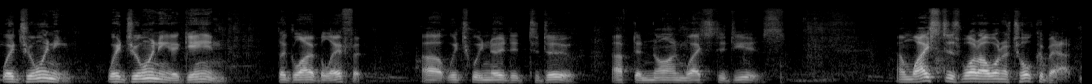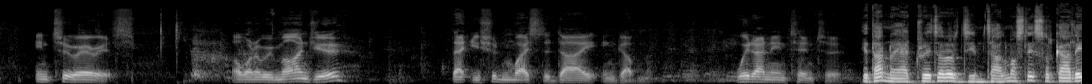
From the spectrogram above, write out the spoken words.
We're joining, we're joining again the global effort uh, which we needed to do after nine wasted years. And waste is what I want to talk about in two areas. I want to remind you that you shouldn't waste a day in government. यता नयाँ ट्रेजरर जिम चाल्मसले सरकारले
